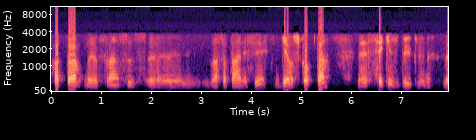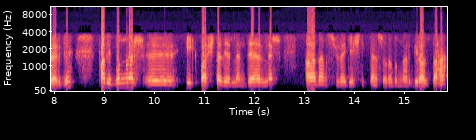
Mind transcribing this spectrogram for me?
hatta e, Fransız e, rasathanesi Geoskop da e, 8 büyüklüğünü verdi. Tabi bunlar e, ilk başta verilen değerler aradan süre geçtikten sonra bunlar biraz daha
